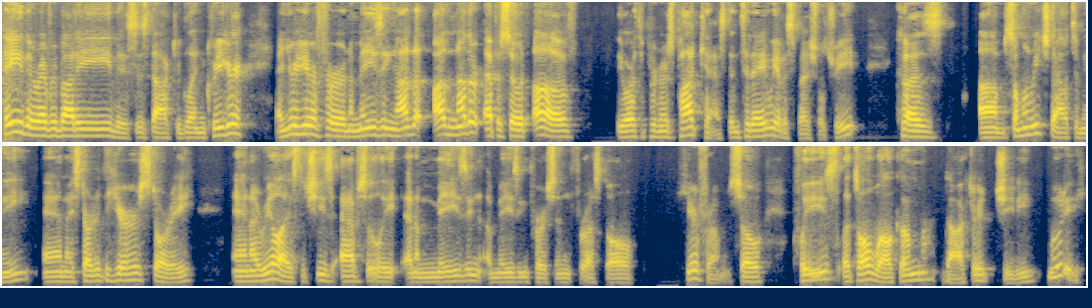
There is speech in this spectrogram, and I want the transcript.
Hey there, everybody. This is Dr. Glenn Krieger, and you're here for an amazing another episode of the Orthopreneurs Podcast. And today we have a special treat because um, someone reached out to me, and I started to hear her story, and I realized that she's absolutely an amazing, amazing person for us to all hear from. So please, let's all welcome Dr. Jeannie Moody.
